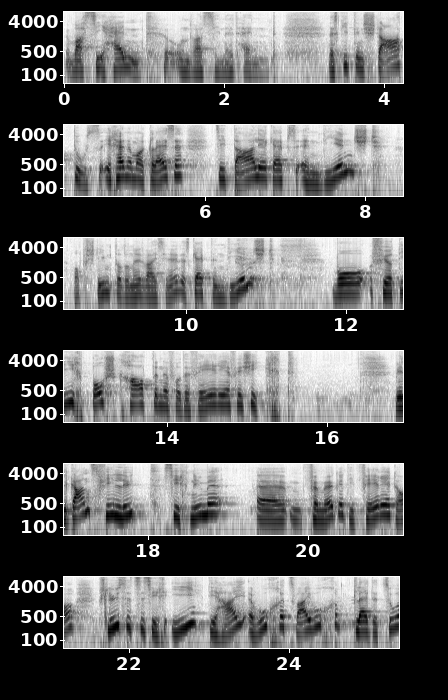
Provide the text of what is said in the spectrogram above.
was sie haben und was sie nicht haben. Es gibt einen Status. Ich habe mal gelesen, in Italien gäbe es einen Dienst, ob es stimmt oder nicht, weiß ich nicht. Es gibt einen Dienst, wo für dich Postkarten von der Ferien verschickt. Weil ganz viele Leute sich nicht mehr äh, vermögen, in die Ferien gehen, beschließen sie sich ein, die eine Woche, zwei Wochen, die Läden zu,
